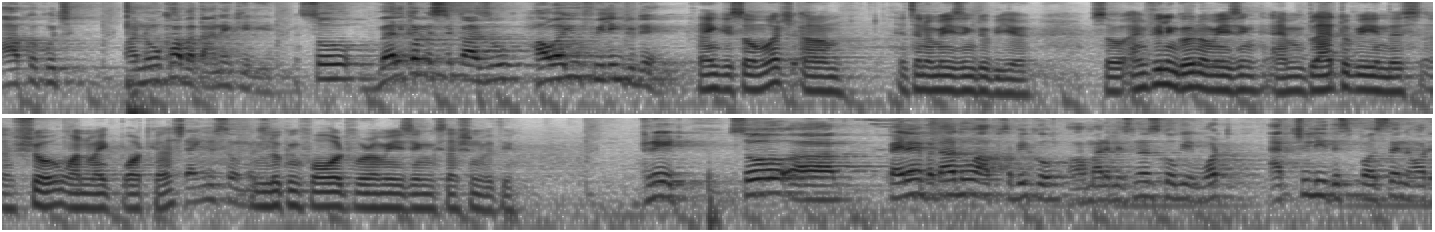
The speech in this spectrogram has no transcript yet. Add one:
आपको कुछ अनोखा बताने के लिए। So welcome Mister Kaju how are you feeling today thank you so much it's an amazing to be here so I am feeling good amazing I am glad to be in this show one mic podcast thank you so much looking forward for amazing session with you great so पहले मैं बता दूँ आप सभी को हमारे लिसनर्स को कि व्हाट एक्चुअली दिस पर्सन और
